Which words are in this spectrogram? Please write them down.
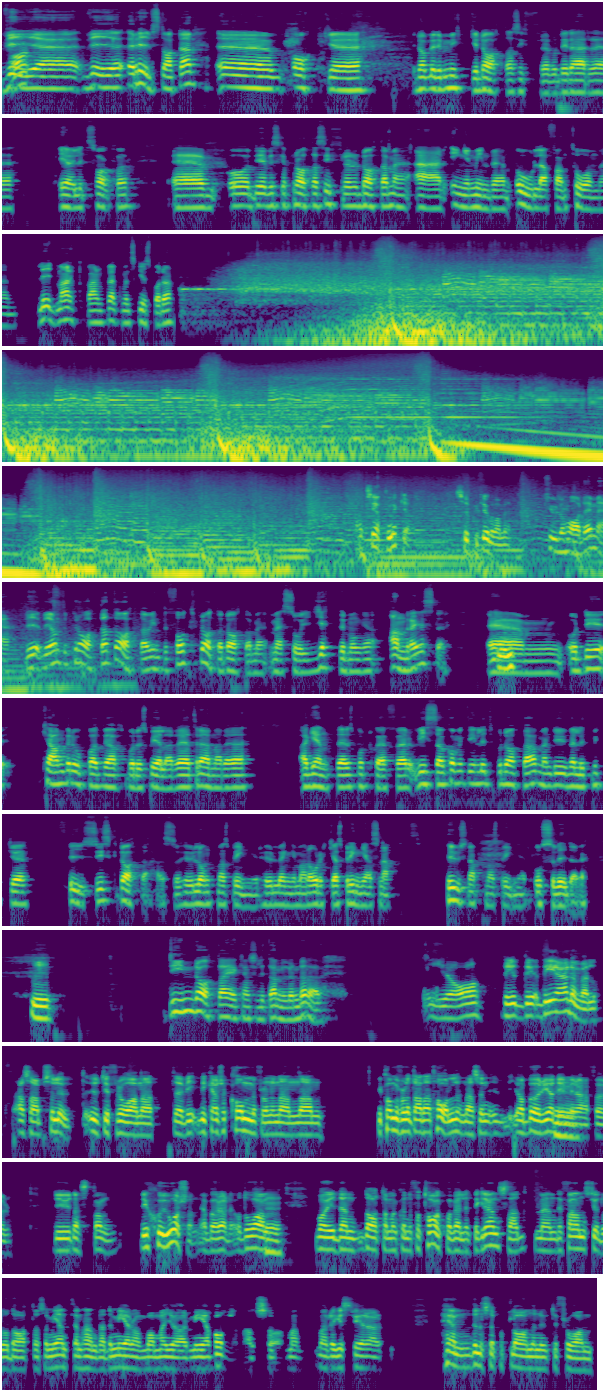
Vi, ja. eh, vi rivstartar eh, och eh, idag blir det mycket data och siffror och det där eh, är jag lite svag för. Eh, och det vi ska prata siffror och data med är ingen mindre än Ola Fantomen Lidmark. Varmt välkommen till Skillspodden. Så jättemycket. Superkul att vara med. Kul att ha dig med. Vi, vi har inte pratat data och inte fått prata data med, med så jättemånga andra gäster. Mm. Ehm, och det kan bero på att vi har haft både spelare, tränare, agenter, sportchefer. Vissa har kommit in lite på data, men det är ju väldigt mycket fysisk data, alltså hur långt man springer, hur länge man orkar springa snabbt, hur snabbt man springer och så vidare. Mm. Din data är kanske lite annorlunda där. Ja, det, det, det, är den väl. Alltså absolut. Utifrån att eh, vi, vi kanske kommer från en annan... Vi kommer från ett annat håll. Alltså, jag började mm. med det här för, det är ju nästan, det är sju år sedan jag började och då mm. var ju den data man kunde få tag på väldigt begränsad. Men det fanns ju då data som egentligen handlade mer om vad man gör med bollen. Alltså man, man registrerar händelser på planen utifrån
